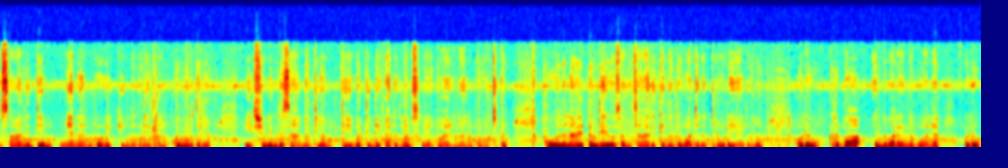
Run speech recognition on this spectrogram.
സാന്നിധ്യം ഞാൻ അനുഭവിക്കുന്നതിനേക്കാൾ കൂടുതൽ യേശുവിന്റെ സാന്നിധ്യവും ദൈവത്തിന്റെ കരുതലും സ്നേഹമായിരുന്നു അനുഭവിച്ചത്. കൂടുതലായിട്ടും ദൈവം സംസാരിക്കുന്നത് വചനത്തിലൂടെയായിരുന്നു. ഒരു കൃപ എന്ന് പറയുന്ന പോലെ ഒരു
